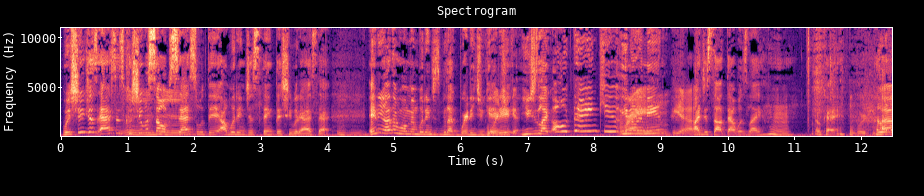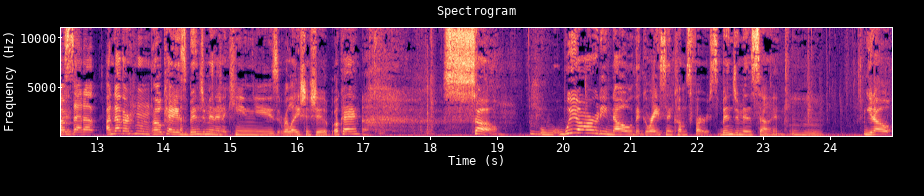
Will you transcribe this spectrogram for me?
When she just asked this, because she was so Mm-hmm. obsessed with it, I wouldn't just think that she would ask that. Any other woman wouldn't just be like, where did you get Where'd you it? get- you just like, oh, thank you. You know what I mean? Yeah. I just thought that was like, hmm, okay. A little Um, setup. Another hmm, okay, it's Benjamin and Akinyi's relationship, okay? So, we already know that Grayson comes first, Benjamin's son. You know,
